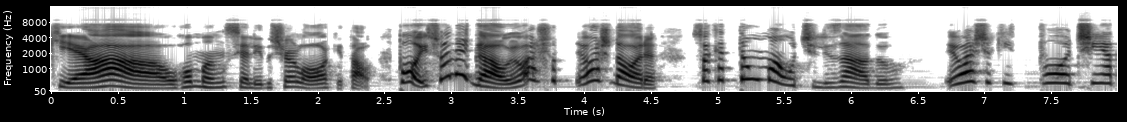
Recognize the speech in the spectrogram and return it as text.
Que é a, o romance ali do Sherlock e tal. Pô, isso é legal, eu acho, eu acho da hora. Só que é tão mal utilizado. Eu acho que, pô, tinha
